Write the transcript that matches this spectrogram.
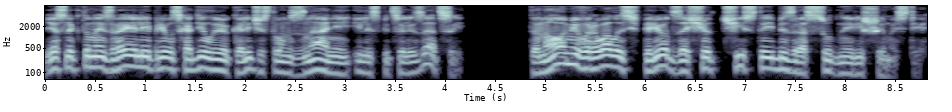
Если кто на Израиле превосходил ее количеством знаний или специализаций, то Наоми вырывалась вперед за счет чистой и безрассудной решимости.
